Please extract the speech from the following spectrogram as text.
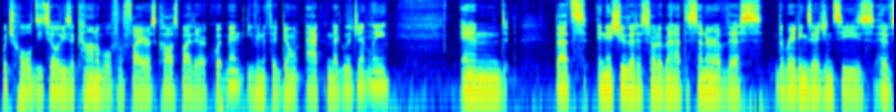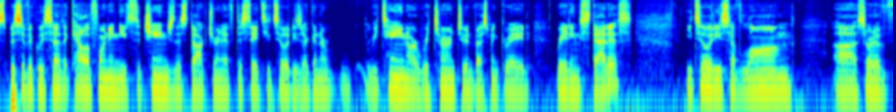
which holds utilities accountable for fires caused by their equipment, even if they don't act negligently. And that's an issue that has sort of been at the center of this. The ratings agencies have specifically said that California needs to change this doctrine if the state's utilities are going to retain or return to investment grade rating status. Utilities have long uh, sort of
